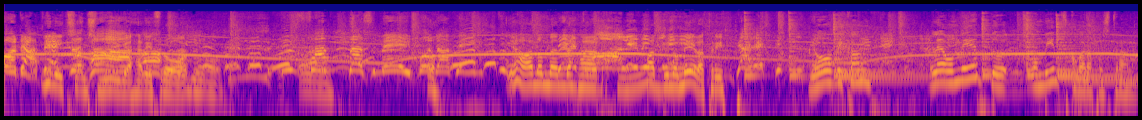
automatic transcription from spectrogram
båda vi liksom smyga härifrån. Du fattas mig, båda Bengta! Ja, no, men det här... Hade du något mera tripp? Jo, vi kan... Eller om vi inte, om vi inte ska vara på stranden.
